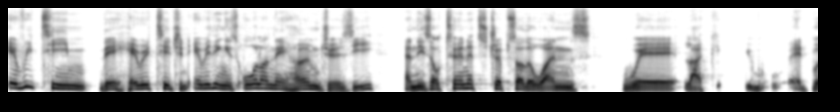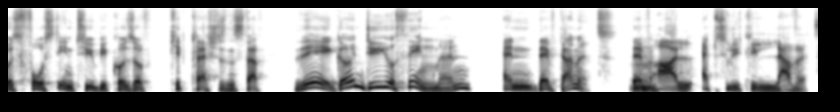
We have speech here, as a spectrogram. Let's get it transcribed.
every team, their heritage and everything is all on their home jersey, and these alternate strips are the ones where like it was forced into because of kit clashes and stuff. There, go and do your thing, man. And they've done it. They've Mm. I absolutely love it.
